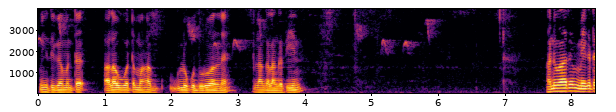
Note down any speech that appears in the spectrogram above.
මිහිදිගමට අලව්වට මහ ලොකු දුරවල් නැහැ. ළඟ ළඟ තියෙන්නේ. අනිවාර්යෙන් මේකට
